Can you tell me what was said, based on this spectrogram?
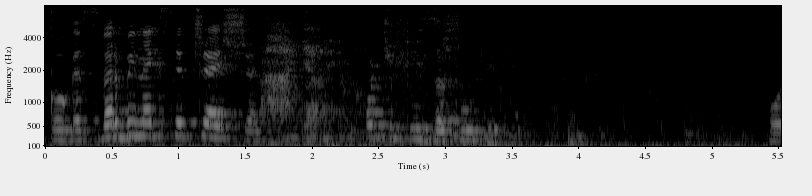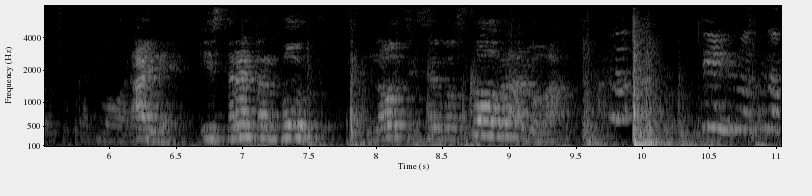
Koga svrbi nek se češe. A, jeli, hoćeš li zašutiti? Hoću kad moram. Ajde, i sretan put! Nosi se do sto vragova! Divno sam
